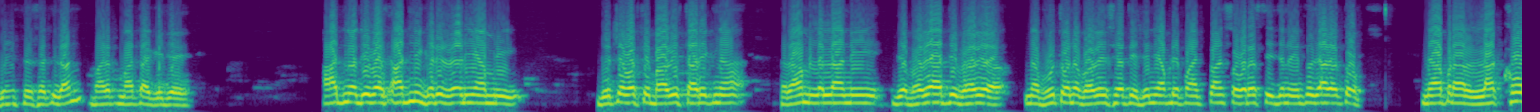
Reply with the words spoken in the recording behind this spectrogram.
જય સચિદાન, ભારત માતા કી જય. આજનો દિવસ, આજની ઘડી રણિયામણી, જે વખતે બાવીસ તારીખના રામલલ્લાની જે ભવ્યાતિ ભવ્ય ના ભૂતો ને ભવિષ્ય હતી, જેની આપણે પાંચ, પાંચસો વર્ષથી જેનો ઇંતજાર હતો, ને આપણા લાખો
